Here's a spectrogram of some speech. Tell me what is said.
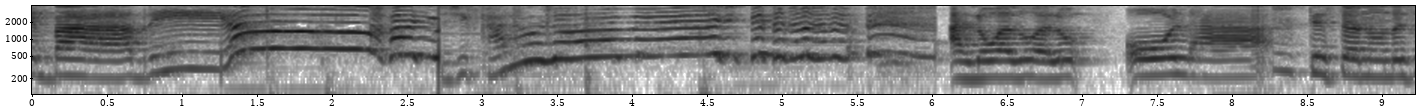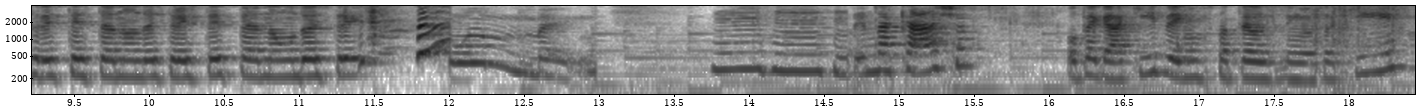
Eba, abri! Ai, de cara eu já! Alô, alô, alô! Olá! Testando, um, dois, três, testando, um, dois, três, testando, um, dois, três. eu. Dentro da caixa, vou pegar aqui, vem uns papelzinhos aqui.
